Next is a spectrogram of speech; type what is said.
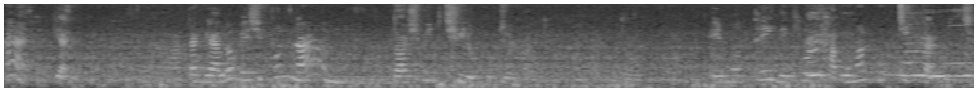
হ্যাঁ তা গেল বেশিক্ষণ না দশ মিনিট ছিল খুব জোর হয়তো। তো এর মধ্যেই দেখি ওর ঠাকুমা খুব চিৎকার করছে।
